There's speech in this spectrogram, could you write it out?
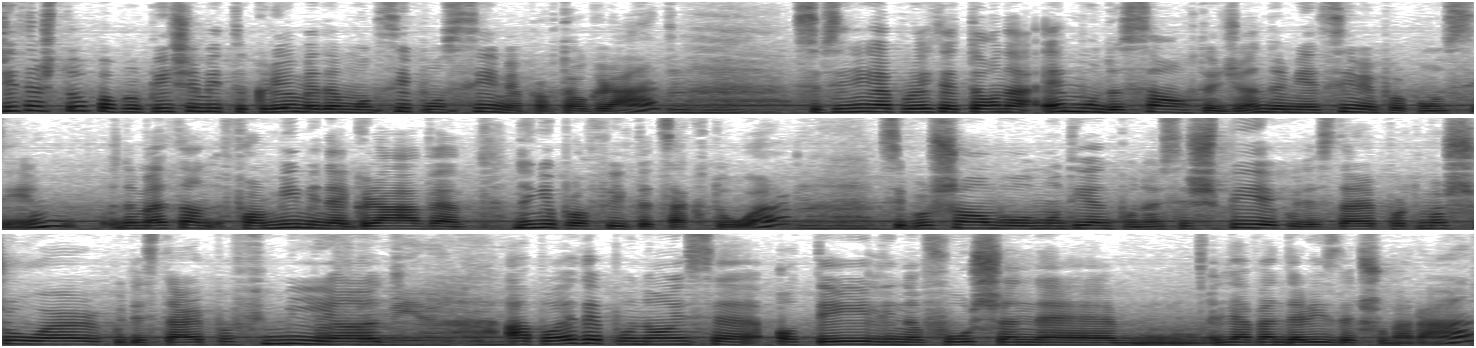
gjithashtu po përpiqemi të krijojmë edhe mundësi punësimi për këto gratë, mhm. sepse një nga projektet tona e mundëson këtë gjë, ndërmjetësimin për punësim, domethënë formimin e grave, në një profil të caktuar, mhm. si për shembull mund të jenë punonjëse shpie, kujdestare për të moshuar, kujdestare për fëmijët, mhm. apo edhe punonjëse hoteli në fushën e mm, lavanderisë dhe kështu me radhë,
